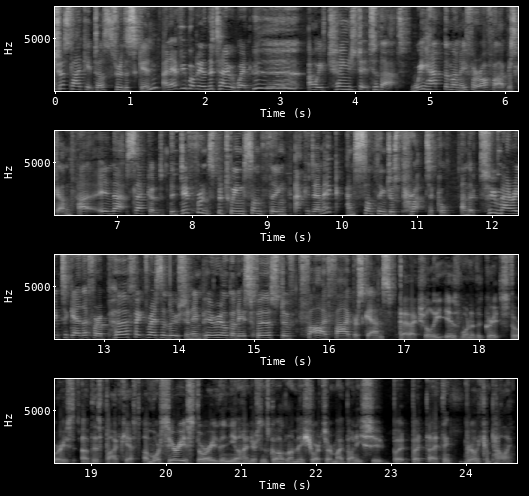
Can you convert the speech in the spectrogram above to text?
just like it does through the skin. And everybody on the table went, and we've changed it to that. We had the money for our FibroScan uh, in that second. The difference between something academic and something just practical. And the two married together for a perfect resolution. Imperial got its first of five FibroScans. That actually is one of the great stories of this podcast. A more serious story than Neil Henderson's gold lame shorts or my bunny suit, but but I think really compelling.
